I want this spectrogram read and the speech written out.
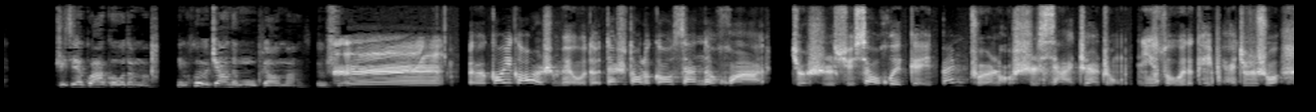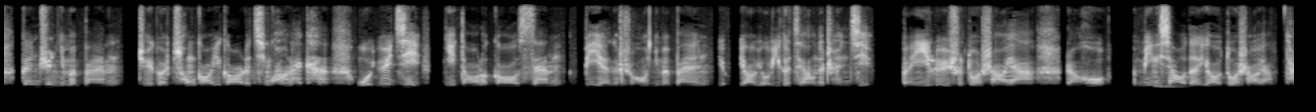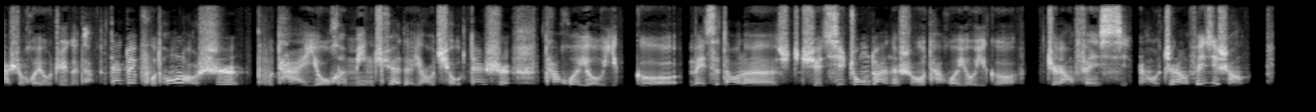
直接挂钩的吗？你们会有这样的目标吗？就是嗯呃，高一高二是没有的，但是到了高三的话，就是学校会给班主任老师下这种你所谓的 KPI，就是说根据你们班这个从高一高二的情况来看，我预计你到了高三毕业的时候，你们班有要有一个怎样的成绩。本一率是多少呀？然后名校的要多少呀？它是会有这个的，但对普通老师不太有很明确的要求，但是它会有一个每次到了学期中段的时候，它会有一个质量分析，然后质量分析上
